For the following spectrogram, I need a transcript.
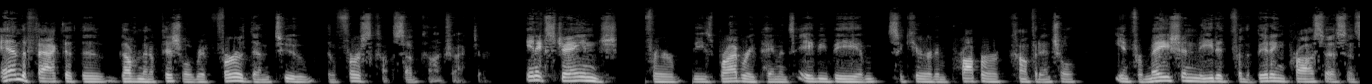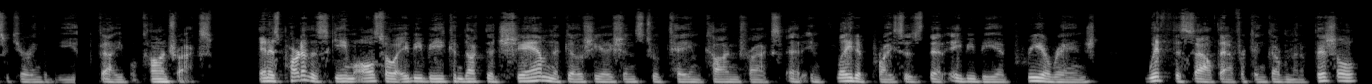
and the fact that the government official referred them to the first subcontractor. In exchange, for these bribery payments, ABB um, secured improper confidential information needed for the bidding process and securing the valuable contracts. And as part of the scheme, also ABB conducted sham negotiations to obtain contracts at inflated prices that ABB had prearranged with the South African government official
